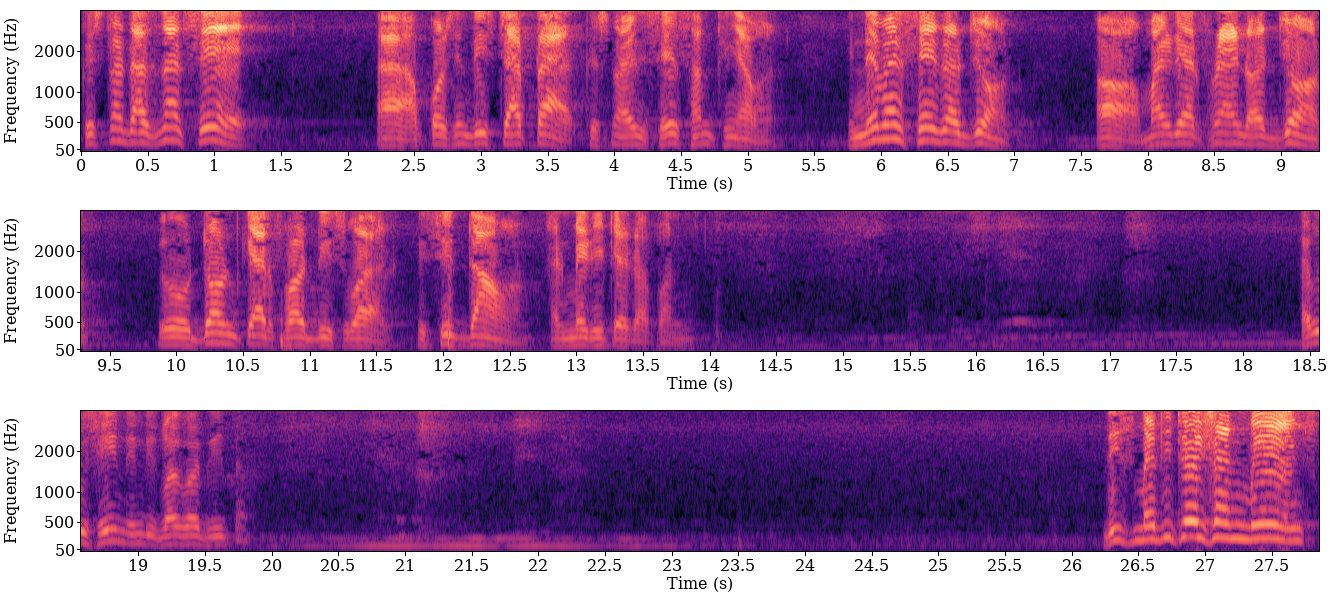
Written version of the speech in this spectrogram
Krishna does not say, uh, of course in this chapter, Krishna will say something about, he never said Arjuna, oh, my dear friend Arjuna, you don't care for this world. You sit down and meditate upon me. Have you seen in this Bhagavad Gita? This meditation means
